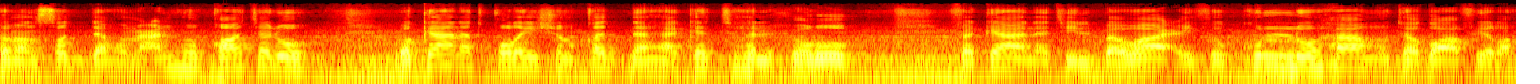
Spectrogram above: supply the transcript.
فمن صدهم عنه قاتلوه. وكانت قريش قد نهكتها الحروب فكانت البواعث كلها متضافرة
